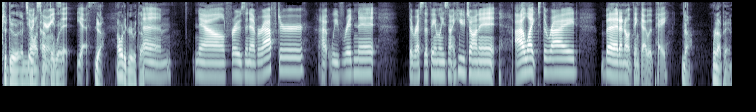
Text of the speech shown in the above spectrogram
to do it and to not have to wait. it. Yes. Yeah, I would agree with that. Um, now Frozen Ever After, uh, we've ridden it. The rest of the family's not huge on it. I liked the ride, but I don't think I would pay. no, we're not paying.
